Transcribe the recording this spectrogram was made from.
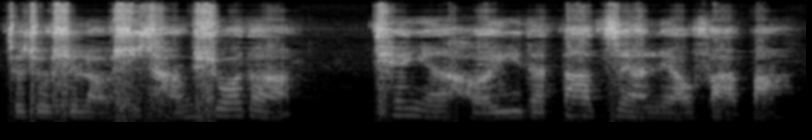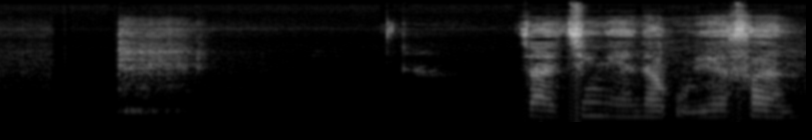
这就是老师常说的天人合一的大自然疗法吧。在今年的五月份，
